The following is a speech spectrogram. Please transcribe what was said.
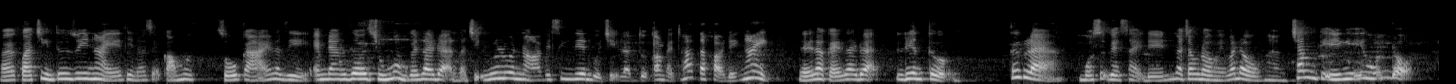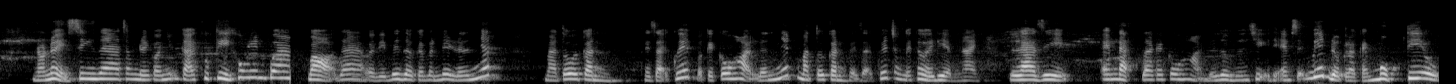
Đấy, quá trình tư duy này ấy, thì nó sẽ có một số cái là gì? Em đang rơi trúng vào một cái giai đoạn mà chị luôn luôn nói với sinh viên của chị là tụi con phải thoát ra khỏi đấy ngay. Đấy là cái giai đoạn liên tưởng. Tức là một sự việc xảy đến và trong đầu mình bắt đầu hàng trăm cái ý nghĩ hỗn độn. Nó nảy sinh ra trong đấy có những cái cực kỳ không liên quan bỏ ra. Bởi vì bây giờ cái vấn đề lớn nhất mà tôi cần phải giải quyết và cái câu hỏi lớn nhất mà tôi cần phải giải quyết trong cái thời điểm này là gì em đặt ra cái câu hỏi đó dùm cho chị thì em sẽ biết được là cái mục tiêu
